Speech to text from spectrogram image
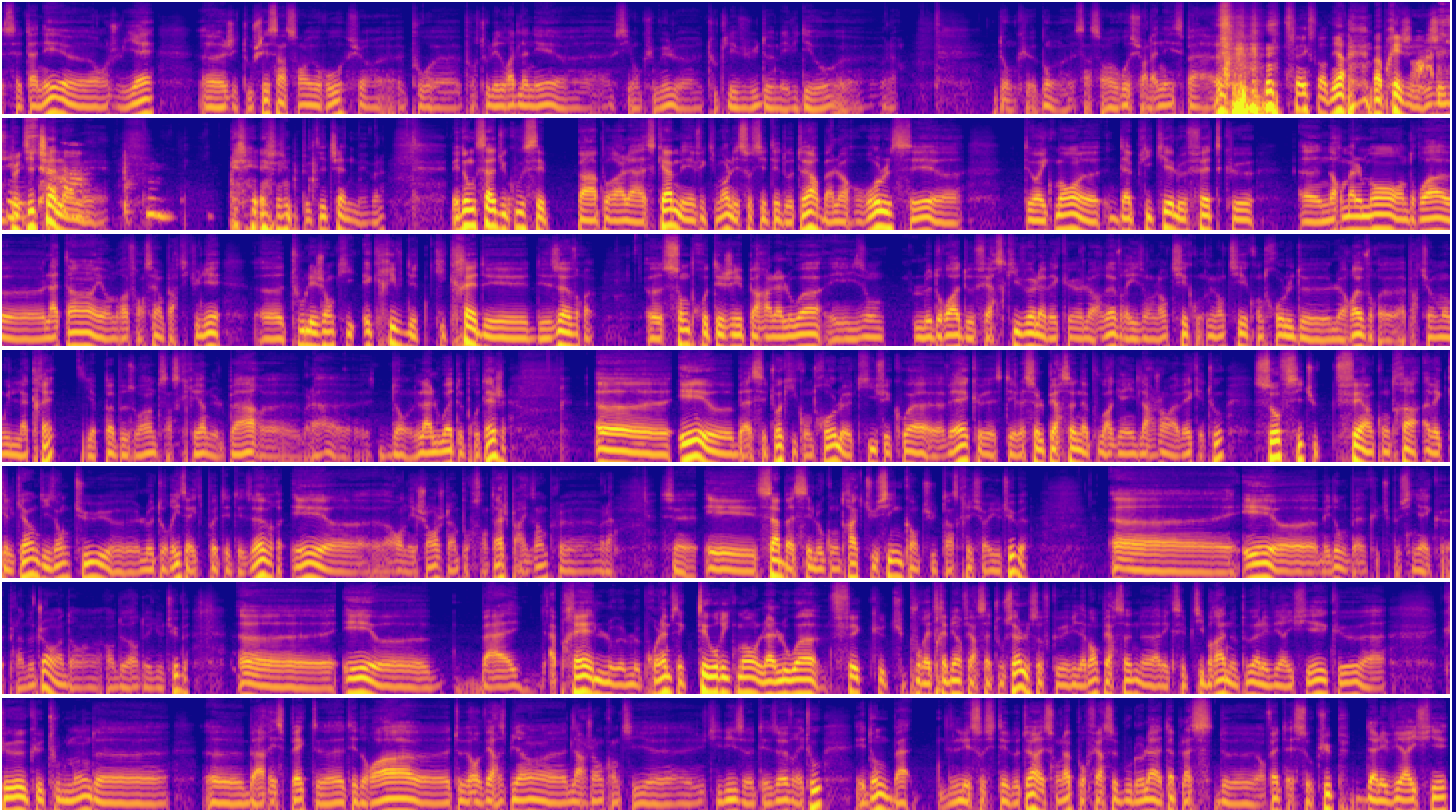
cette année, en juillet. j'ai touché 500 euros sur, pour, pour tous les droits de l'année, si on cumule toutes les vues de mes vidéos. voilà. Donc, bon, 500 euros sur l'année, c'est pas, extraordinaire. après, j'ai une petite chaîne, hein, mais. j'ai une petite chaîne, mais voilà. Mais donc ça, du coup, c'est par rapport à la SCAM, mais effectivement, les sociétés d'auteurs, bah, leur rôle, c'est euh, théoriquement euh, d'appliquer le fait que euh, normalement, en droit latin et en droit français en particulier, tous les gens qui écrivent, qui créent des, œuvres sont protégés par la loi et ils ont le droit de faire ce qu'ils veulent avec leurs œuvres et ils ont l'entier contrôle de leur œuvre à partir du moment où ils la créent. Il n'y a pas besoin de s'inscrire nulle part. Voilà, dans, la loi te protège. Euh, et bah, c'est toi qui contrôles qui fait quoi avec. C'était la seule personne à pouvoir gagner de l'argent avec et tout. Sauf si tu fais un contrat avec quelqu'un disant que tu l'autorises à exploiter tes œuvres et en échange d'un pourcentage, par exemple. voilà. Et ça, bah, c'est le contrat que tu signes quand tu t'inscris sur YouTube. Euh, et, euh, mais donc, bah, que tu peux signer avec euh, plein d'autres gens hein, en dehors de YouTube. et bah, après, le, problème, c'est que théoriquement, la loi fait que tu pourrais très bien faire ça tout seul, sauf que, évidemment, personne avec ses petits bras ne peut aller vérifier que, que, que, tout le monde. bah, respecte tes droits, te reverse bien de l'argent quand il utilise tes œuvres et tout. Et donc, bah, les sociétés d'auteurs, elles sont là pour faire ce boulot-là à ta place. En fait, elles s'occupent d'aller vérifier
